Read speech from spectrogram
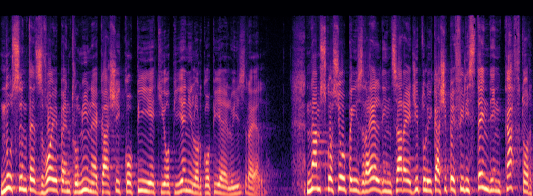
Nu sunteți voi pentru mine ca și copiii etiopienilor, copiii ai lui Israel. N-am scos eu pe Israel din țara Egiptului ca și pe filisteni din Caftor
